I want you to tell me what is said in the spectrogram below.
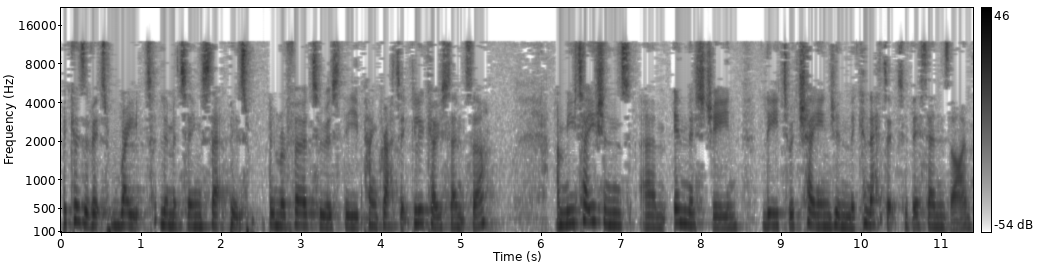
because of its rate limiting step, it's been referred to as the pancreatic glucose sensor. And mutations um, in this gene lead to a change in the kinetics of this enzyme.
